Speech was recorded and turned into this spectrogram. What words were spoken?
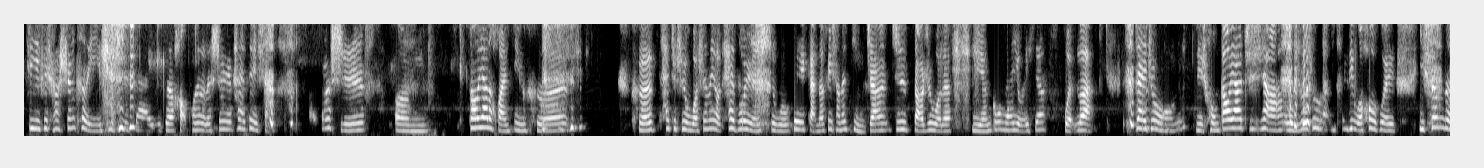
记忆非常深刻的一次是在一个好朋友的生日派对上，当时嗯，高压的环境和。和他就是我身边有太多人时，我会感到非常的紧张，就是导致我的语言功能有一些混乱。在这种几重高压之下，我说出了令我后悔一生的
